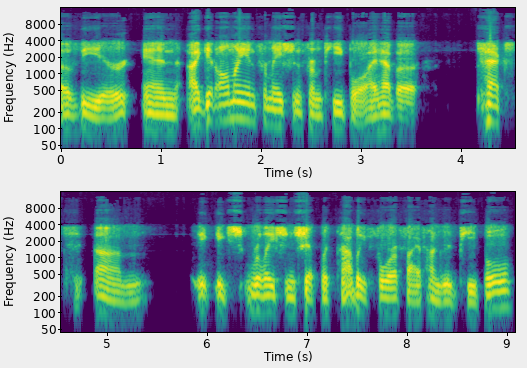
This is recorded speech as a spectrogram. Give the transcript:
of the year and I get all my information from people. I have a text um, relationship with probably four or 500 people,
